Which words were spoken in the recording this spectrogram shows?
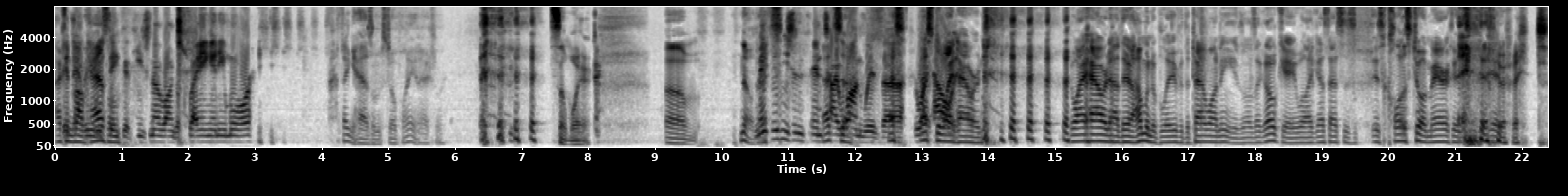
I they can name probably would think that he's no longer playing anymore. I think he has him still playing. Actually, Somewhere. Um, no, Maybe that's, he's in, in that's, uh, Taiwan with uh, that's, Dwight that's Dwight Howard. Howard. Dwight Howard out there. I'm going to play for the Taiwanese. I was like, okay, well, I guess that's as, as close to America as you can right.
